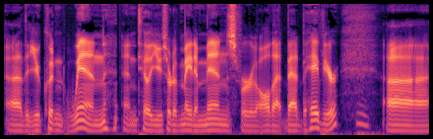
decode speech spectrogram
uh, that you couldn't win until you sort of made amends for all that bad behavior. Uh,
